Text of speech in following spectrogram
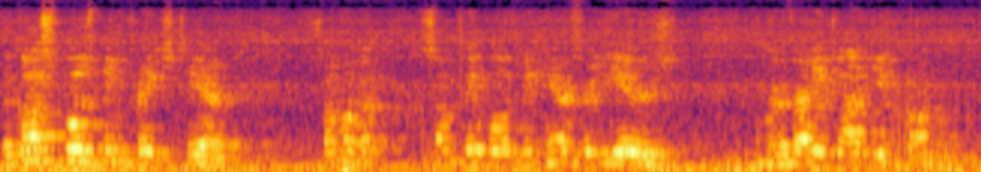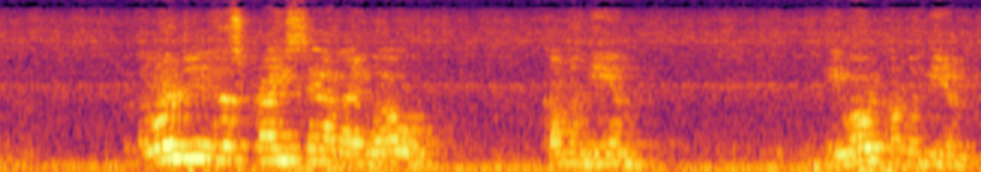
the gospel has been preached here. Some of it some people have been here for years, and we're very glad you've come. The Lord Jesus Christ said, I will come again. He will come again.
